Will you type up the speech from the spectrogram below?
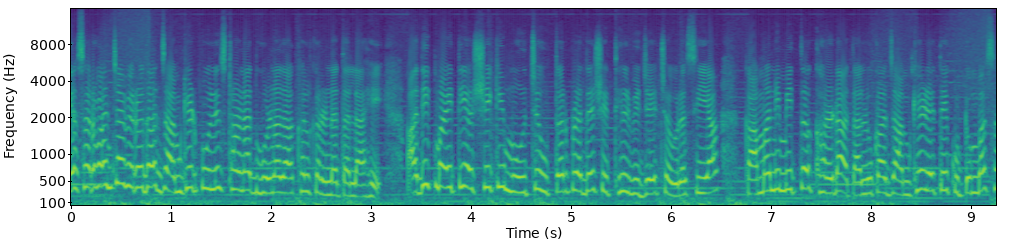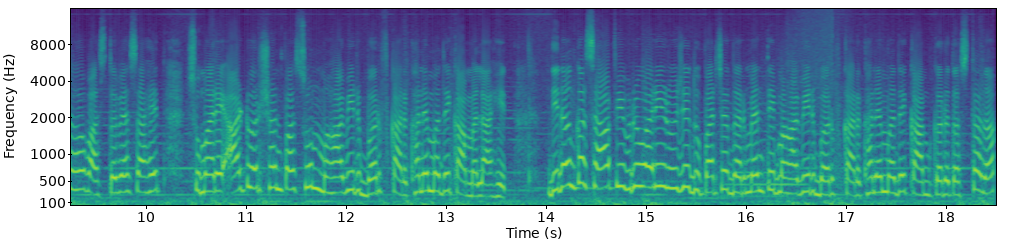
या सर्वांच्या विरोधात जामखेड पोलीस ठाण्यात गुन्हा दाखल करण्यात आला आहे. अधिक माहिती अशी की मूळचे उत्तर प्रदेश येथील विजय चौरसिया कामानिमित्त खरडा तालुका जामखेड येथे कुटुंबासह वास्तव्यास आहेत. सुमारे आठ वर्षांपासून महावीर बर्फ कारखान्यामध्ये कामाला आहेत. दिनांक सहा फेब्रुवारी रोजी दुपारच्या दरम्यान ते महावीर बर्फ कारखान्यामध्ये काम करत असताना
